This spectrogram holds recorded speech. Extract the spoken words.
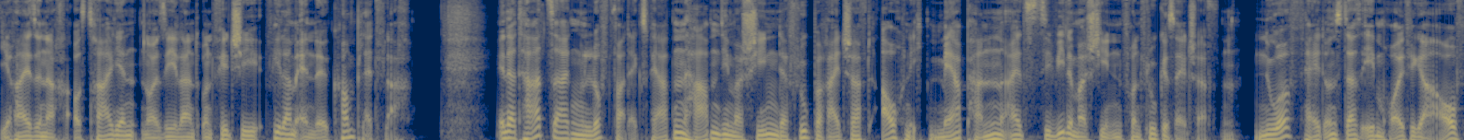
Die Reise nach Australien, Neuseeland und Fidschi fiel am Ende komplett flach. In der Tat sagen Luftfahrtexperten, haben die Maschinen der Flugbereitschaft auch nicht mehr Pannen als zivile Maschinen von Fluggesellschaften. Nur fällt uns das eben häufiger auf,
